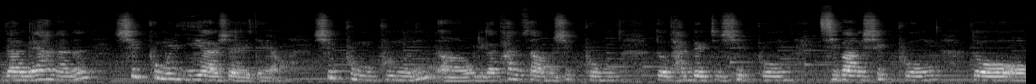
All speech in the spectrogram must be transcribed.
그 다음에 하나는 식품을 이해하셔야 돼요. 식품군은 어, 우리가 탄수화물 식품, 또 단백질 식품, 지방 식품, 또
